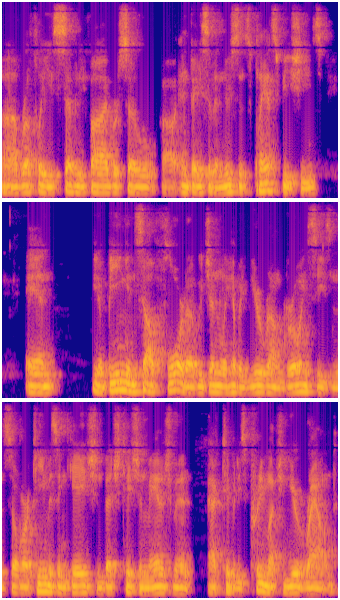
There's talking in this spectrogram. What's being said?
uh, roughly 75 or so uh, invasive and nuisance plant species. And you know, being in South Florida, we generally have a year-round growing season, so our team is engaged in vegetation management activities pretty much year-round.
